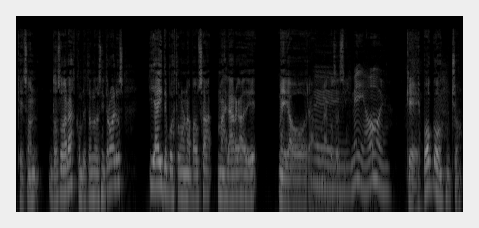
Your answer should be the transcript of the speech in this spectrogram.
que son dos horas completando los intervalos, y ahí te puedes tomar una pausa más larga de media hora, una Eh, cosa así. Media hora. ¿Qué? ¿Es poco? Mucho.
